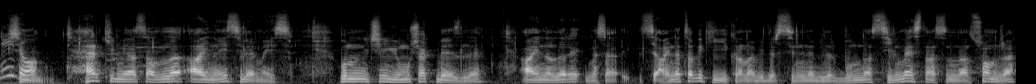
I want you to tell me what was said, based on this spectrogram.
Neydi Şimdi o? Her kimyasalla aynayı silemeyiz. Bunun için yumuşak bezle aynaları mesela ayna tabii ki yıkanabilir, silinebilir. Bundan silme esnasından sonra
